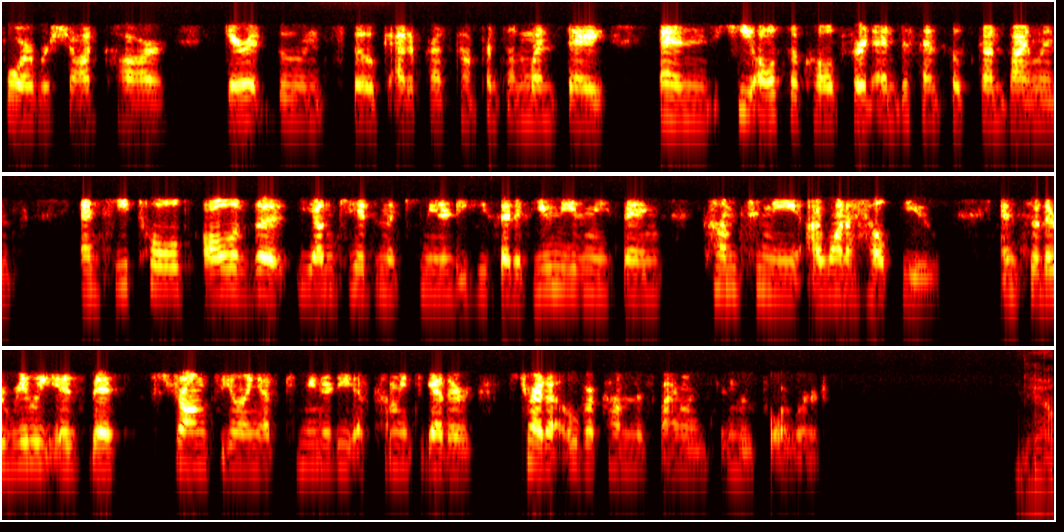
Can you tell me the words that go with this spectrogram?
for Rashad Carr, Garrett Boone, spoke at a press conference on Wednesday, and he also called for an end to senseless gun violence. And he told all of the young kids in the community, he said, if you need anything, come to me. I want to help you. And so there really is this strong feeling of community, of coming together to try to overcome this violence and move forward. Yeah.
